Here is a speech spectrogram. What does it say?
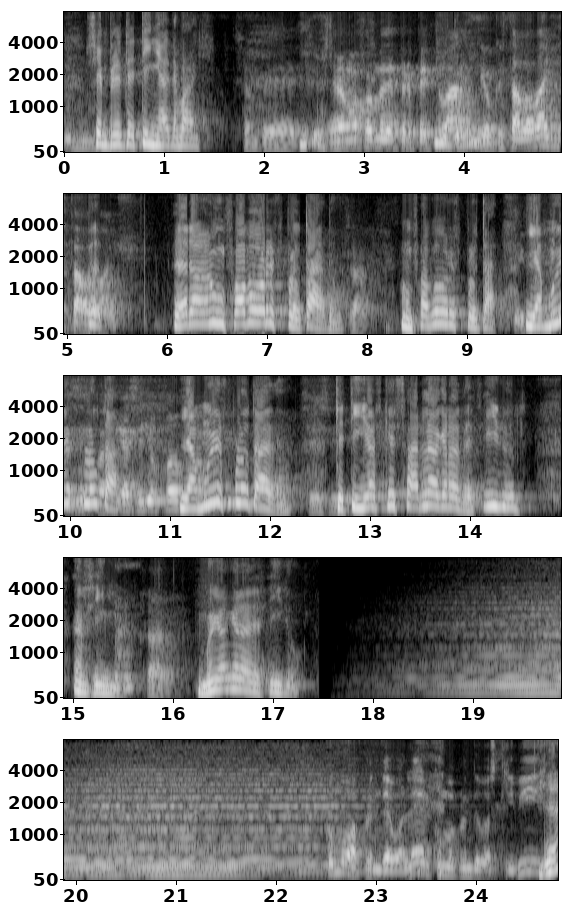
Uh -huh. Sempre te tiña debaixo. Sempre era unha forma de perpetuar que o que estaba abaixo estaba abaixo. Era un favor explotado. Claro un favor explotar. Sí, e a moi explotado, e a moi explotado, sí, sí. que tiñas que estarle agradecido encima. Claro. Moi agradecido. Como aprendeu a ler, como aprendeu a escribir? No,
